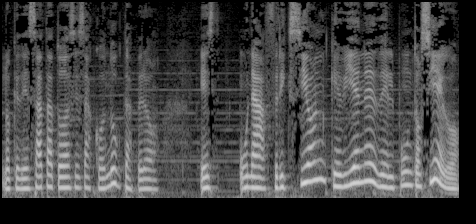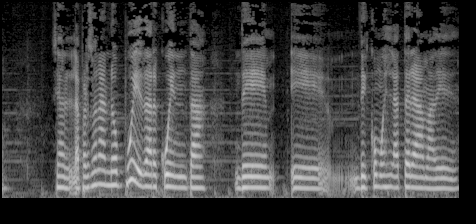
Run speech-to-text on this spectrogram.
lo que desata todas esas conductas, pero es una fricción que viene del punto ciego. O sea, la persona no puede dar cuenta de, eh, de cómo es la trama, de,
